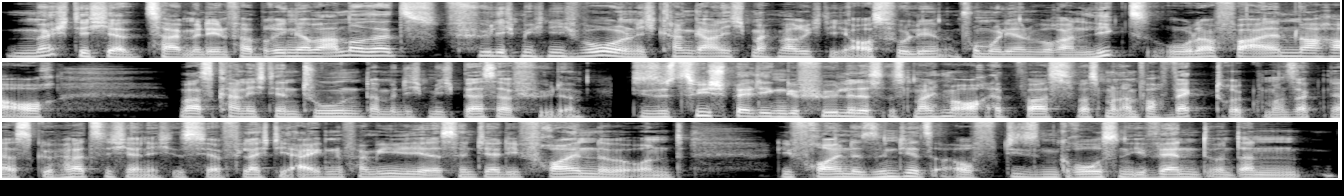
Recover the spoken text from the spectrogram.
möchte ich ja Zeit mit denen verbringen, aber andererseits fühle ich mich nicht wohl und ich kann gar nicht manchmal richtig ausformulieren, woran liegt's oder vor allem nachher auch, was kann ich denn tun, damit ich mich besser fühle. Diese zwiespältigen Gefühle, das ist manchmal auch etwas, was man einfach wegdrückt. Man sagt, ja, es gehört sich ja nicht, ist ja vielleicht die eigene Familie, das sind ja die Freunde und die Freunde sind jetzt auf diesem großen Event und dann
